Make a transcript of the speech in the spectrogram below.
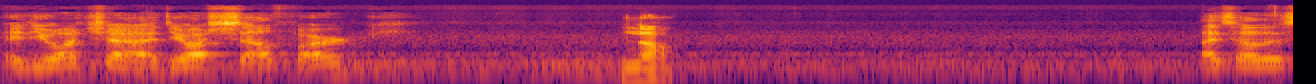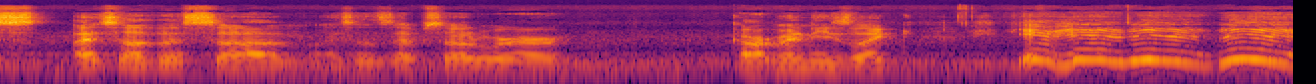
Hey, do you watch uh, do you watch South Park? No. I saw this. I saw this. Um, I saw this episode where Cartman. He's like, yeah, yeah, yeah, yeah,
